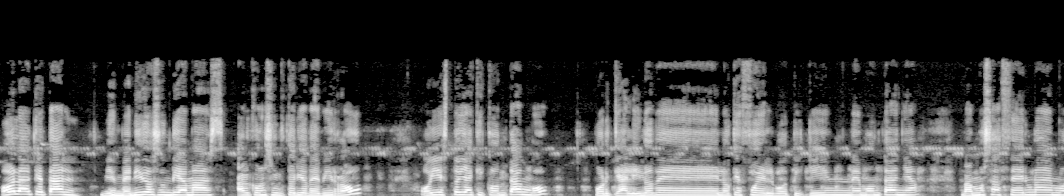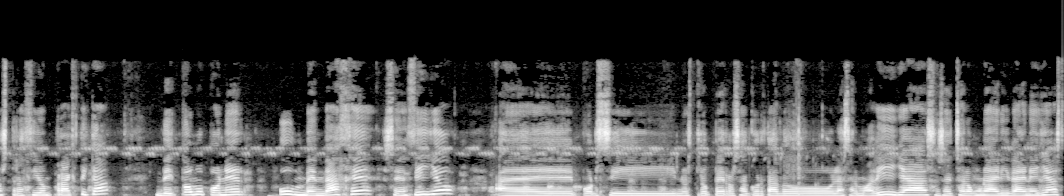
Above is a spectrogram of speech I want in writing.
Hola, ¿qué tal? Bienvenidos un día más al consultorio de B-Row. Hoy estoy aquí con Tango porque al hilo de lo que fue el botiquín de montaña vamos a hacer una demostración práctica de cómo poner un vendaje sencillo eh, por si nuestro perro se ha cortado las almohadillas o se ha hecho alguna herida en ellas,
